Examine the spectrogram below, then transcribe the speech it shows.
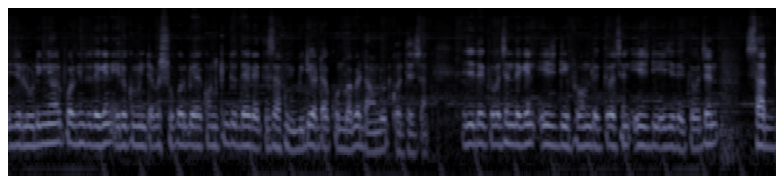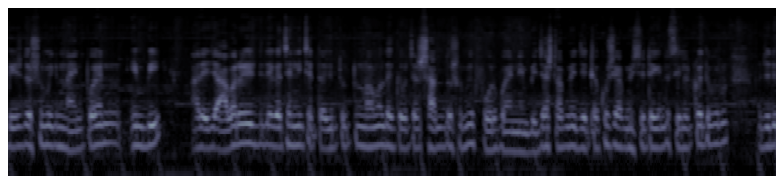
এই যে লোডিং নেওয়ার পর কিন্তু দেখেন এরকম ইন্টারভেস শো করবে। এখন কিন্তু দেখাইতেছে আপনি ভিডিওটা কোনভাবে ডাউনলোড করতে চান। এই যে দেখতে পাচ্ছেন, দেখেন এইচডি ফর্ম দেখতে পাচ্ছেন এইচডি এই যে দেখতে পাচ্ছেন, ছাব্বিশ দশমিক নাইন পয়েন্ট এমবি আর এই যে আবারও এইচডি দেখাচ্ছেন নিচেরটা কিন্তু একটু নর্মাল দেখতে পাচ্ছেন, সাত দশমিক ফোর পয়েন্ট এমবি জাস্ট আপনি যেটা খুশি আপনি সেটা কিন্তু সিলেক্ট করতে পারবেন। আর যদি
